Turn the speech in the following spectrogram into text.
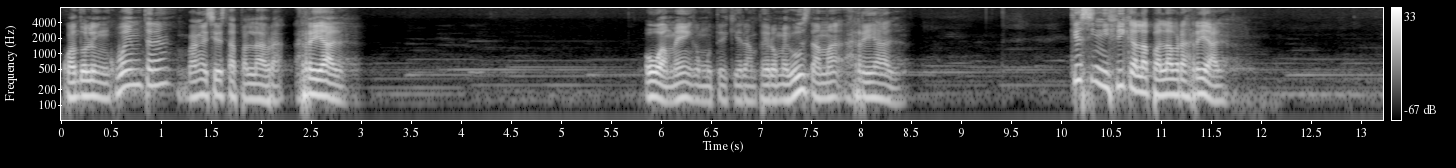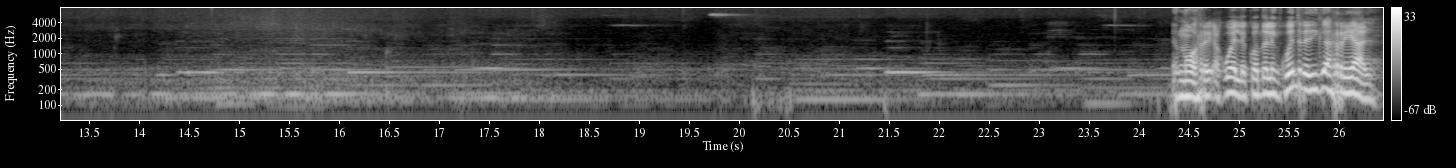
Cuando lo encuentren, van a decir esta palabra, real. O amén, como ustedes quieran, pero me gusta más real. ¿Qué significa la palabra real? No, recuerde, cuando lo encuentre diga real.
